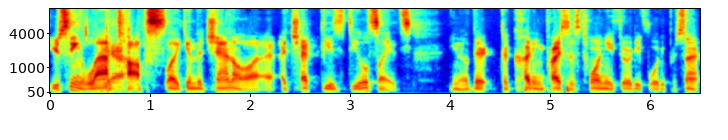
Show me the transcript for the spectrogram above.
You're seeing laptops yeah. like in the channel. I, I check these deal sites. You know, they're they're cutting prices 20, 30, 40%.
